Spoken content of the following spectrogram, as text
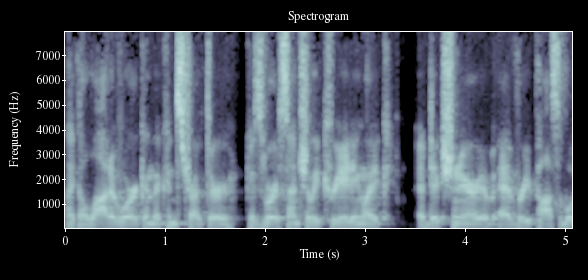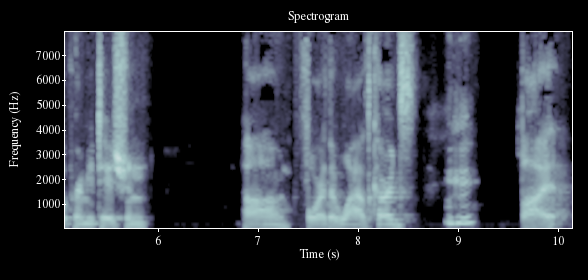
like a lot of work in the constructor because we're essentially creating like a dictionary of every possible permutation um, for the wildcards. Mhm. But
